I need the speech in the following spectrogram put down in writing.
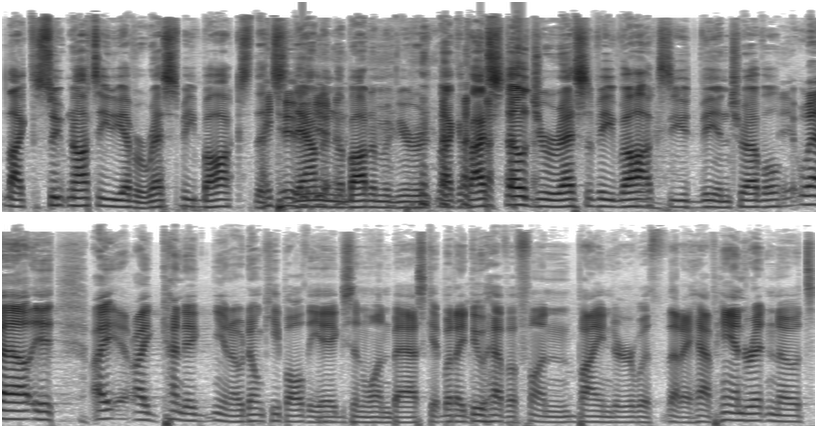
like the Soup Nazi? Do you have a recipe box that's do, down in the bottom of your like? If I stole your recipe box, you'd be in trouble. Well, it I I kind of you know don't keep all the eggs in one basket, but I do have a fun binder with that I have handwritten notes.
